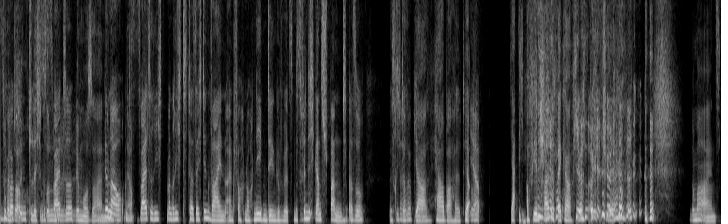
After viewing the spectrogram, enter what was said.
stimmt. Super gründlich. Und so das eine zweite- Limo sein. Genau. Ne? Und Ja. das zweite riecht, man riecht tatsächlich den Wein einfach noch neben den Gewürzen. Das finde ich ganz spannend. Also, Das riecht auch, ja, herber halt. Ja, ja. ja ich, auf jeden Fall, Rebecca. Okay, Entschuldigung. Nummer eins.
